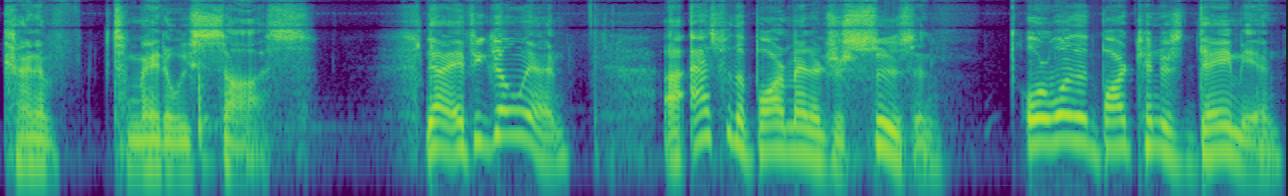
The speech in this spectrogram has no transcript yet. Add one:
kind of tomatoey sauce. Now, if you go in, uh, ask for the bar manager Susan or one of the bartenders Damien,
